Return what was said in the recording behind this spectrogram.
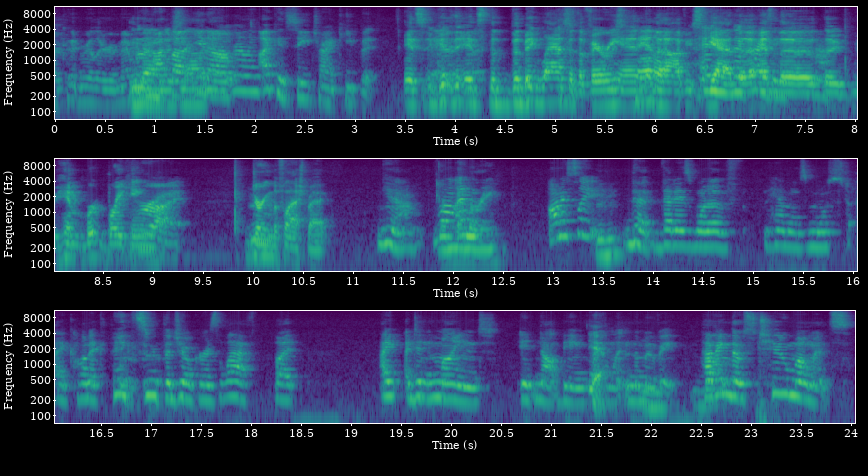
I couldn't really remember. No, and I there's thought, not. you know, really. I could see trying to keep it. It's Yeah. it's the the big laugh at the very This end, and then obviously And yeah, the the, and the the him breaking Right. during the flashback yeah. Well, memory. honestly, Mhm. that that is one of Hamill's most iconic things with the Joker's laugh. But I I didn't mind it not being Yeah. in the Mhm. movie. But- Having those two moments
